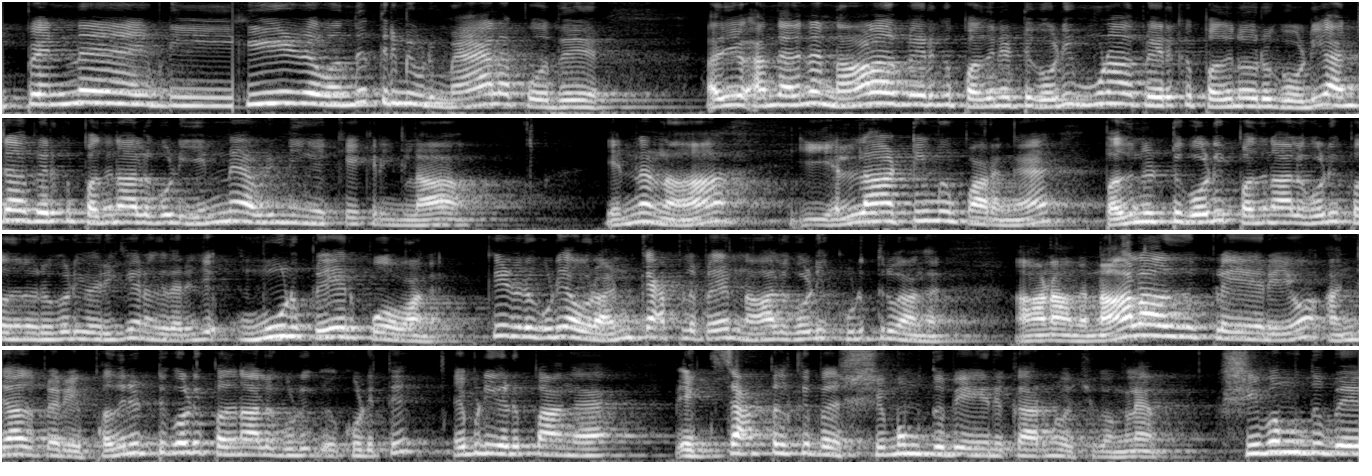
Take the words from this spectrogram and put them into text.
இப்போ என்ன இப்படி கீழே வந்து திரும்பி இப்படி மேலே போகுது? அது அந்த என்ன நாலாவது பேருக்கு பதினெட்டு கோடி மூணாவது பேருக்கு பதினோரு கோடி அஞ்சாவது பேருக்கு பதினாலு கோடி என்ன அப்படின்னு நீங்கள் கேட்குறீங்களா என்னென்னா எல்லா டீமும் பாருங்கள் பதினெட்டு கோடி பதினாலு கோடி பதினோரு கோடி வரைக்கும் எனக்கு தெரிஞ்சு மூணு பேர் போவாங்க. கீழே இருக்கக்கூடிய ஒரு அன்கேப்டு பிளேயர் நாலு கோடி கொடுத்துருவாங்க. ஆனால் அந்த நாலாவது பிளேயரையும் அஞ்சாவது பிளேயரையும் பதினெட்டு கோடி பதினாலு கோடி கொடுத்து எப்படி எடுப்பாங்க? எக்ஸாம்பிளுக்கு இப்போ சிவம் துபே இருக்காருன்னு வச்சுக்கோங்களேன். சிவம் துபே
